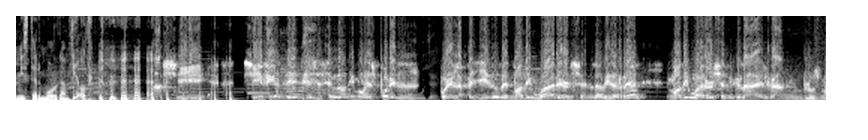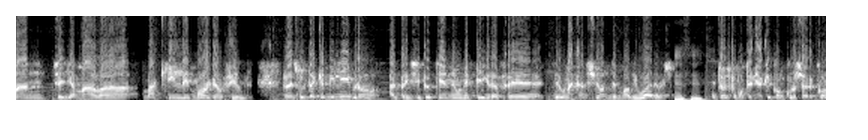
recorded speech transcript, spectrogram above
Mr. Morganfield. Ah, sí. Sí, fíjate, ese seudónimo es por el, por el apellido de Muddy Waters en la vida real. Muddy Waters, el, el gran bluesman, se llamaba McKinley Morganfield. Resulta que mi libro al principio tiene un epígrafe de una canción de Muddy Waters. Entonces, como tenía que concursar con,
